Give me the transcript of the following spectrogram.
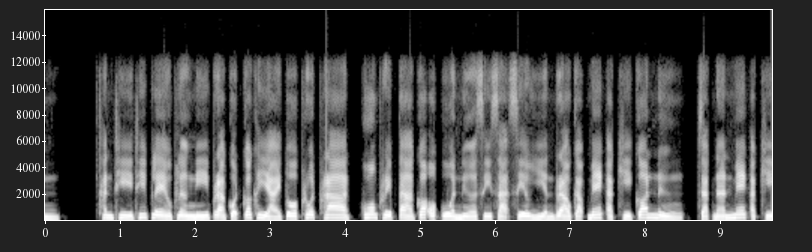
นทันทีที่เปลวเพลิงนี้ปรากฏก็ขยายตัวพรวดพราดห่วงพริบตาก็อบอวนเหนือศีรษะเซียวเหยียนราวกับเมฆอัคคีก้อนหนึ่ง จากนั้นเมฆอัคคี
